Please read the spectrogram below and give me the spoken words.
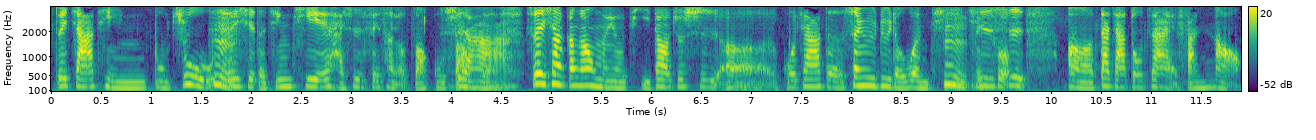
对家庭补助这些的津贴还是非常有照顾到的。嗯啊、所以像刚刚我们有提到，就是呃国家的生育率的问题，嗯、其实是。呃，大家都在烦恼。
